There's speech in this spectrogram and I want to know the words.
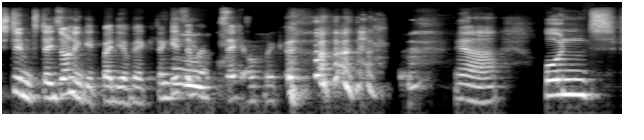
stimmt, die Sonne geht bei dir weg, dann geht es mhm. aber gleich auch weg. ja, und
